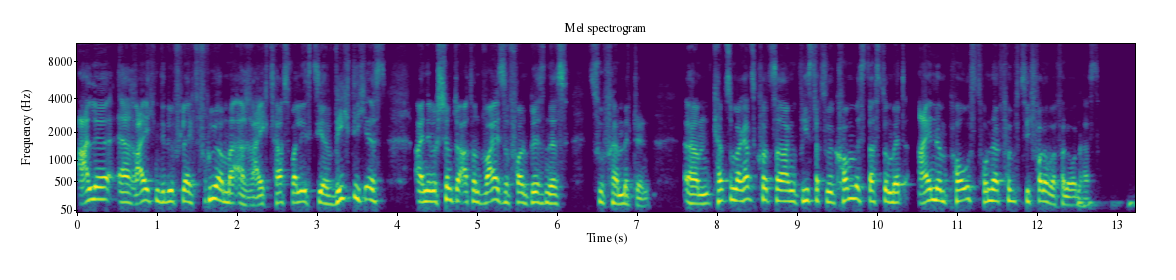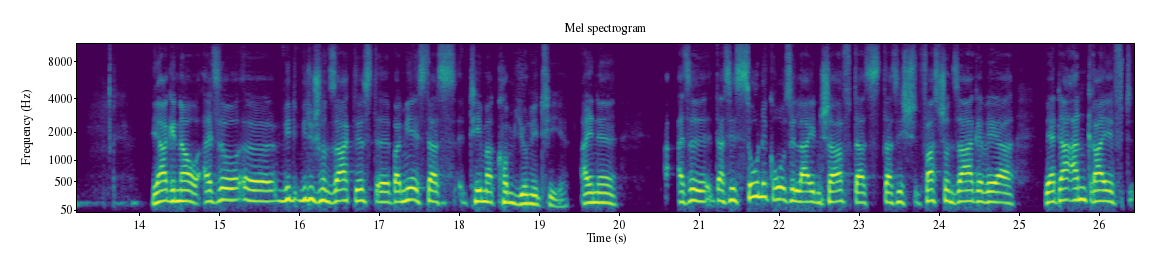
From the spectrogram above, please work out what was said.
alle erreichen, die du vielleicht früher mal erreicht hast, weil es dir wichtig ist, eine bestimmte Art und Weise von Business zu vermitteln. Ähm, kannst du mal ganz kurz sagen, wie es dazu gekommen ist, dass du mit einem Post 150 Follower verloren hast? Ja, genau. Also, äh, wie, wie, du schon sagtest, äh, bei mir ist das Thema Community. Eine, also, das ist so eine große Leidenschaft, dass, dass ich fast schon sage, wer, wer da angreift,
